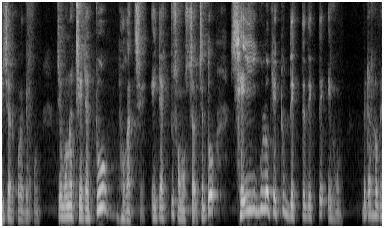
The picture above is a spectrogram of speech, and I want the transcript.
বিচার করে দেখুন যে মনে হচ্ছে এটা একটু ভোগাচ্ছে এইটা একটু সমস্যা হচ্ছে। তো সেইগুলোকে একটু দেখতে দেখতে এগোন বেটার হবে।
